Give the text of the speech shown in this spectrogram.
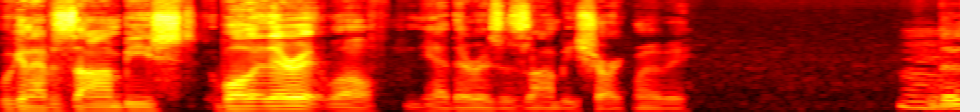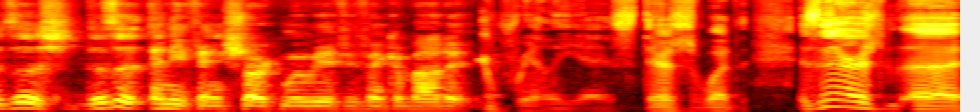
We're gonna have zombies." Well, there, well, yeah, there is a zombie shark movie. Hmm. There's a there's a anything shark movie if you think about it. It really is. There's what isn't there? Uh,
